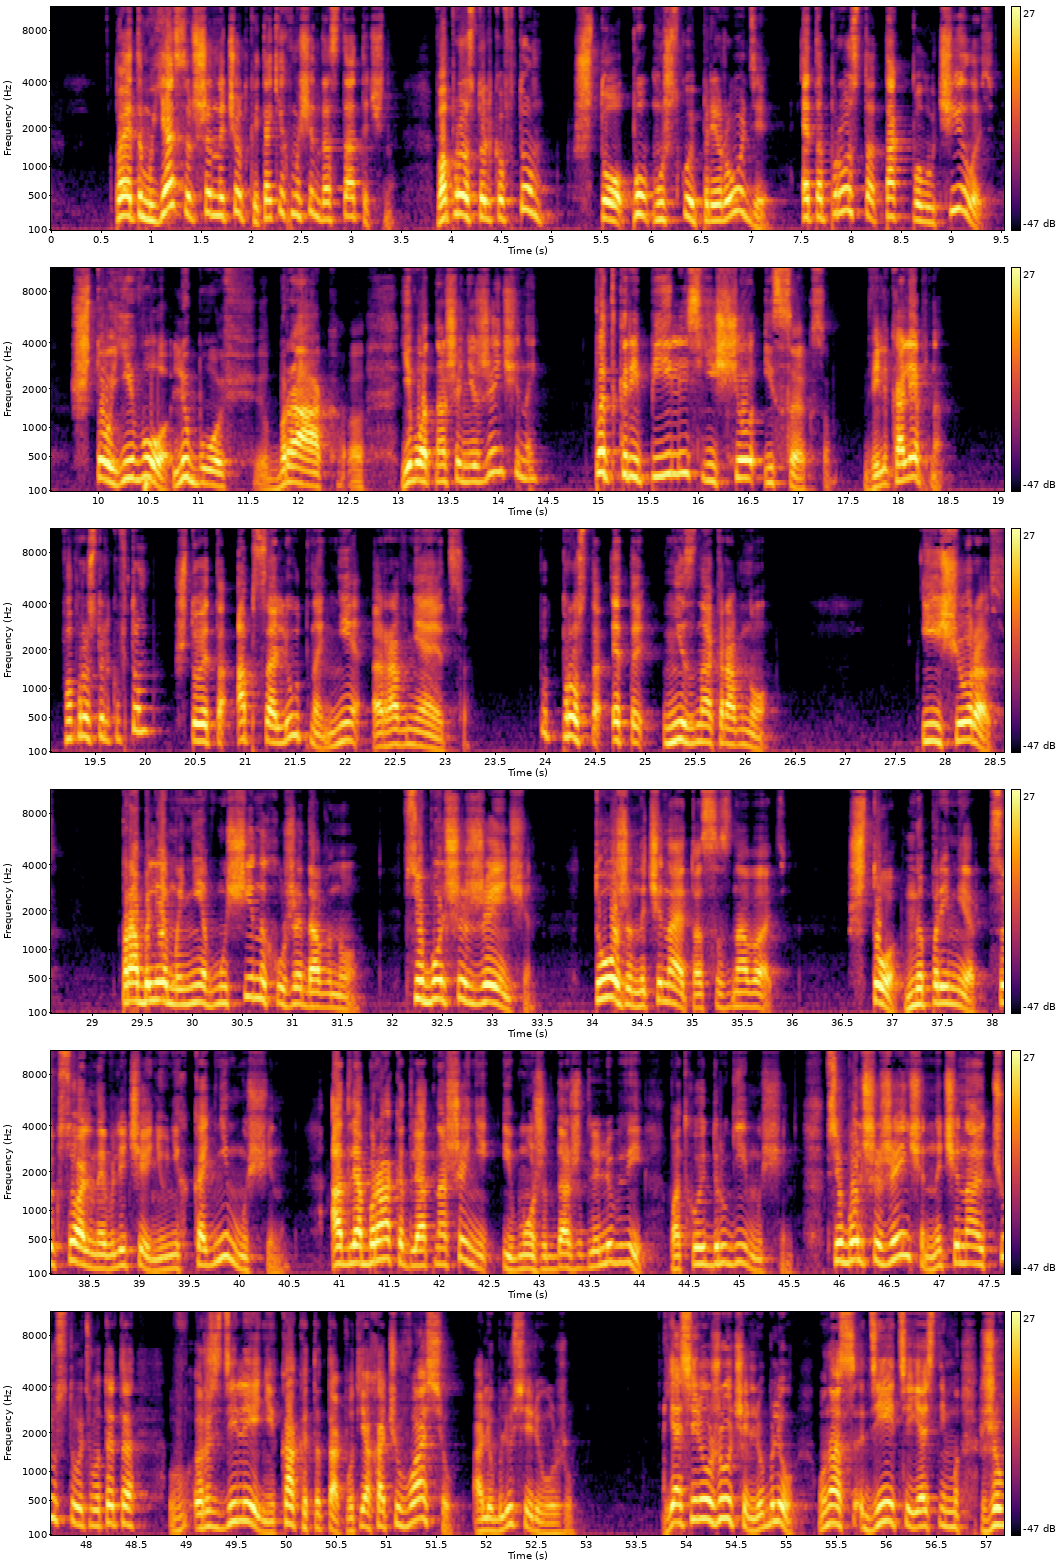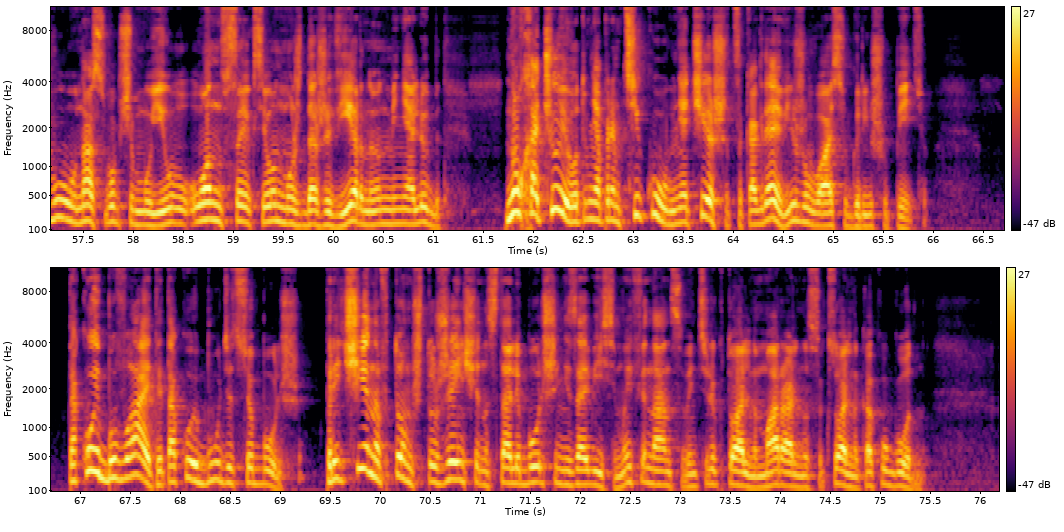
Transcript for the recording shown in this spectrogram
Поэтому я совершенно четко, и таких мужчин достаточно. Вопрос только в том, что по мужской природе это просто так получилось, что его любовь, брак, э, его отношения с женщиной подкрепились еще и сексом. Великолепно. Вопрос только в том, что это абсолютно не равняется. Вот просто это не знак равно. И еще раз, проблемы не в мужчинах уже давно. Все больше женщин тоже начинают осознавать, что, например, сексуальное влечение у них к одним мужчинам, а для брака, для отношений и, может, даже для любви подходят другие мужчины. Все больше женщин начинают чувствовать вот это разделение. Как это так? Вот я хочу Васю, а люблю Сережу. Я Сережу очень люблю. У нас дети, я с ним живу, у нас, в общем, и он в сексе, он, может, даже верный, он меня любит. Но хочу, и вот у меня прям теку, у меня чешется, когда я вижу Васю, Гришу, Петю. Такое бывает и такое будет все больше. Причина в том, что женщины стали больше независимы финансово, интеллектуально, морально, сексуально, как угодно.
